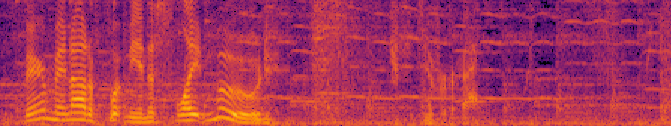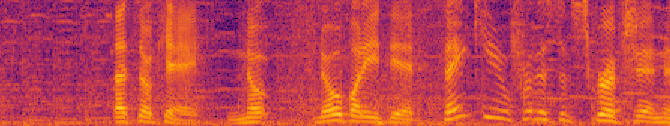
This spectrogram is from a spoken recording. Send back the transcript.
This may or may not have put me in a slight mood. Never asked. That's okay. No, nobody did. Thank you for the subscription,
